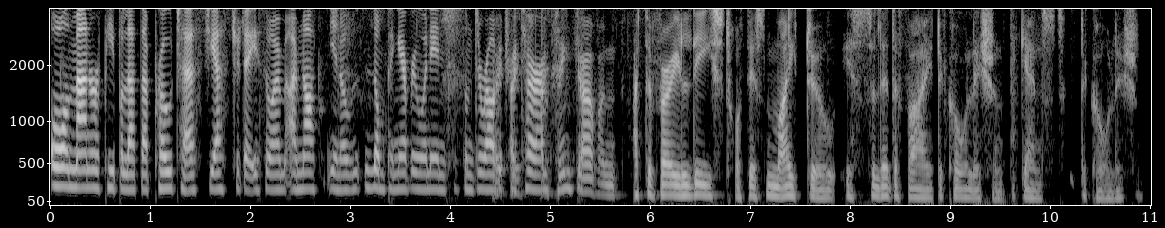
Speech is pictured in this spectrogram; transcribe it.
all manner of people at that protest yesterday. So I'm, I'm not you know lumping everyone into some derogatory I- term. I think, Gavan, at the very least, what this might do is solidify the coalition against the coalition. the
